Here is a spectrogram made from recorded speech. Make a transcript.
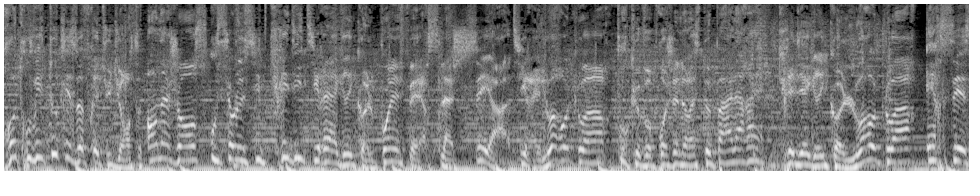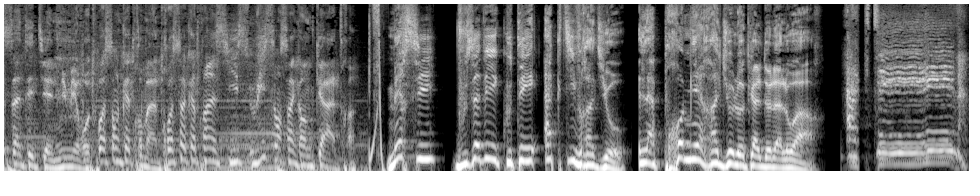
Retrouvez toutes les offres étudiantes en agence ou sur le site crédit-agricole.fr slash ca-loire-haute-Loire pour que vos projets ne restent pas à l'arrêt. Crédit Agricole Loire-Haute-Loire, RCS Saint-Etienne numéro 380 386 854. Merci. Vous avez écouté Active Radio, la première radio locale de la Loire. Active.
